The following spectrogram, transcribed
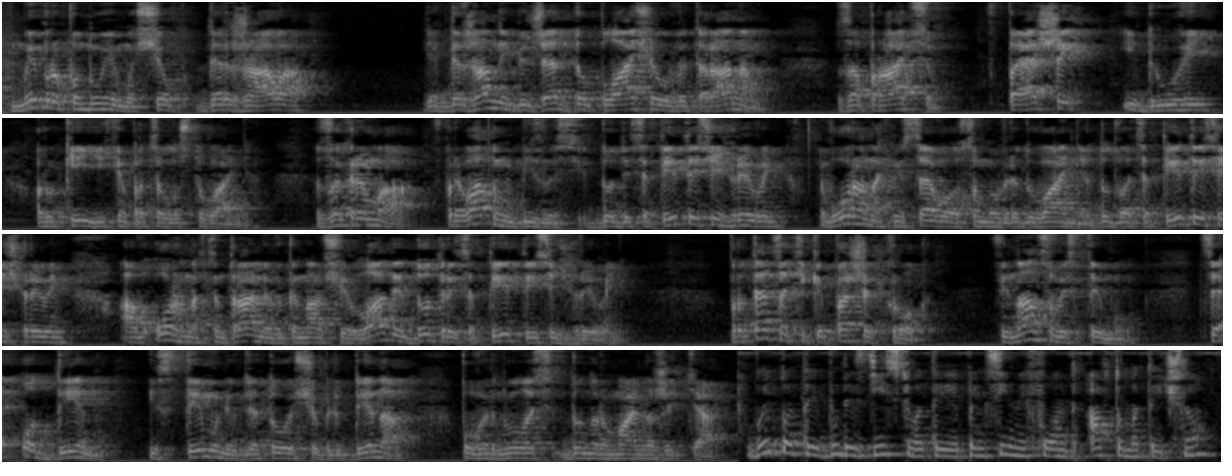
Ми пропонуємо, щоб держава, як державний бюджет, доплачував ветеранам за працю в перший і другий роки їхнього працевлаштування. Зокрема, в приватному бізнесі до 10 тисяч гривень, в органах місцевого самоврядування до 20 тисяч гривень, а в органах центральної виконавчої влади до 30 тисяч гривень. Проте це тільки перший крок. Фінансовий стимул це один із стимулів для того, щоб людина повернулася до нормального життя. Виплати буде здійснювати пенсійний фонд автоматично.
